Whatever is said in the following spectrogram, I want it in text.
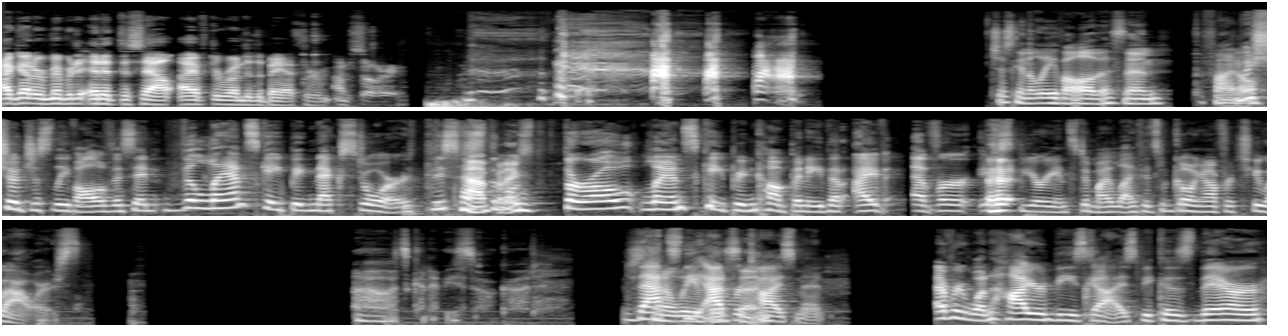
I got to remember to edit this out. I have to run to the bathroom. I'm sorry. Just gonna leave all of this in the final. We should just leave all of this in. The landscaping next door. This is happening. the most thorough landscaping company that I've ever experienced in my life. It's been going on for two hours. oh, it's gonna be so good. Just That's the leave in. advertisement. Everyone hired these guys because they're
